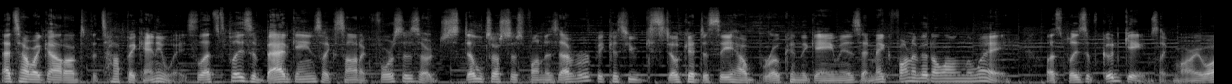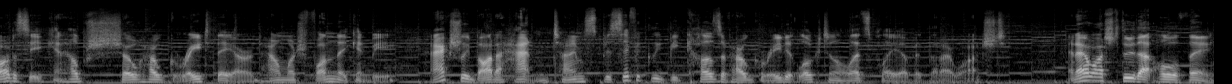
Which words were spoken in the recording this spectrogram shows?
That's how I got onto the topic anyways. Let's Plays of bad games like Sonic Forces are still just as fun as ever because you still get to see how broken the game is and make fun of it along the way. Let's Plays of good games like Mario Odyssey can help show how great they are and how much fun they can be. I actually bought A Hat in Time specifically because of how great it looked in a Let's Play of it that I watched. And I watched through that whole thing.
